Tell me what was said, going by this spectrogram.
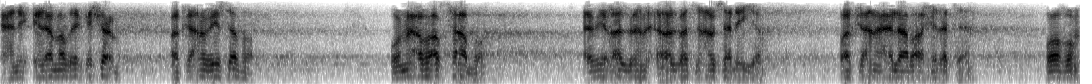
يعني إلى مضيق شعب وكانوا في سفر. ومعه أصحابه في غزوة أو وكان على راحلته وهم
